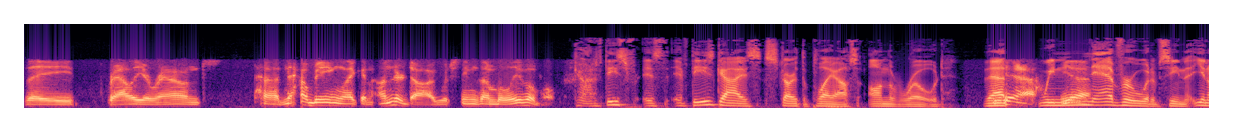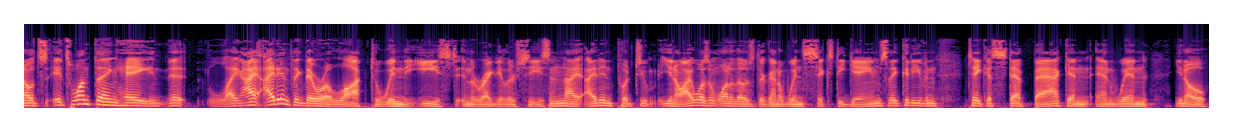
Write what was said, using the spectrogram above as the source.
they rally around uh, now being like an underdog, which seems unbelievable. God, if these if these guys start the playoffs on the road, that yeah, we yeah. never would have seen that. You know, it's it's one thing. Hey, it, like I, I didn't think they were a lock to win the East in the regular season. I, I didn't put too. You know, I wasn't one of those. They're going to win sixty games. They could even take a step back and and win. You know,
